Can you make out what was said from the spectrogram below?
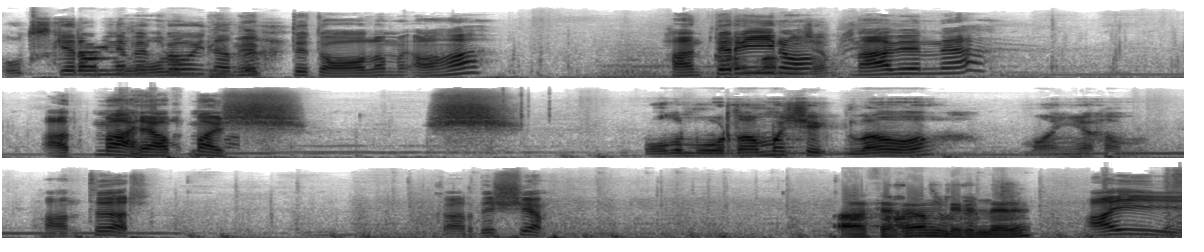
30 kere aynı map'e oğlum bir oynadık. map'te de ağlama. Aha. Hunterino. Ağlamayacağım. Ne yapıyorsun ne? Atma yapma şş. Şş. Oğlum oradan mı çekti lan o? Manyak ama. Hunter. Kardeşim. AFK mı birileri? Ay.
